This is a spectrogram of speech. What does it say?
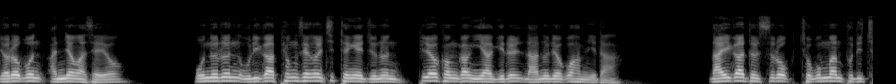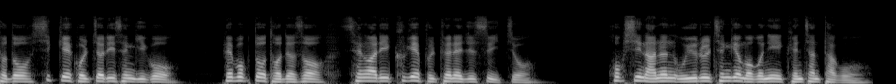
여러분 안녕하세요. 오늘은 우리가 평생을 지탱해주는 뼈 건강 이야기를 나누려고 합니다. 나이가 들수록 조금만 부딪혀도 쉽게 골절이 생기고 회복도 더뎌서 생활이 크게 불편해질 수 있죠. 혹시 나는 우유를 챙겨 먹으니 괜찮다고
